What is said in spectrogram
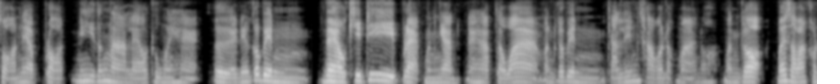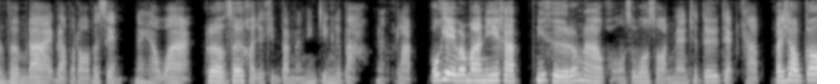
สรเนี่ยปลอดหนี้ตั้งนานแล้วถูกไหมฮะเอออันนี้ก็เป็นแนวคิดที่แปลกเหมือนกันนะครับ แต่ว่ามันก็เป็นการเล่นข่าวกันออกมาเนาะมันก็ไม่สามารถคอนเฟิร์มได้แบบร้อยเปอร์เซ็นต์นะครับว่าเกรลเซอร์เขาจะคิดแบบนั้นจริง ๆ หรือเปล่านะครับโอเค ประมาณนี้ครับนี่คือเรื่องราวของสโมสรแมนเชสเตอร์ยูไนเต็ดครับใครชอบก็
